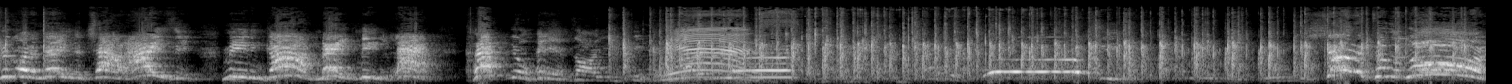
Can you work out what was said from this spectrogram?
you're going to name the child Isaac, meaning God made me laugh. Clap your hands, all you people. Yes. Woo, Jesus. Shout it to the Lord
